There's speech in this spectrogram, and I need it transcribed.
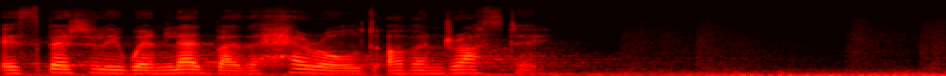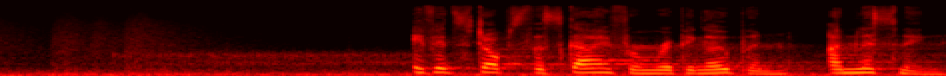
especially when led by the Herald of Andraste. If it stops the sky from ripping open, I'm listening.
